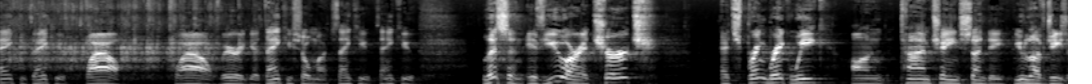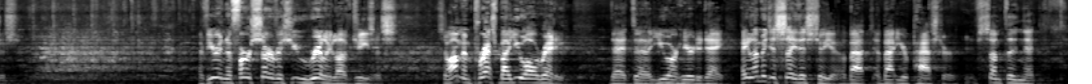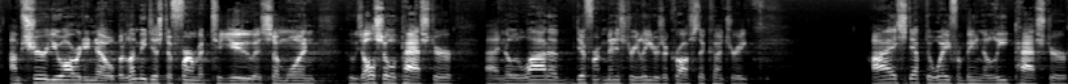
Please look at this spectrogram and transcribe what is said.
Thank you. Thank you. Wow. Wow. Very good. Thank you so much. Thank you. Thank you. Listen, if you are at church at spring break week on time change Sunday, you love Jesus. if you're in the first service, you really love Jesus. So I'm impressed by you already that uh, you are here today. Hey, let me just say this to you about, about your pastor. Something that I'm sure you already know, but let me just affirm it to you as someone who's also a pastor. I know a lot of different ministry leaders across the country. I stepped away from being the lead pastor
